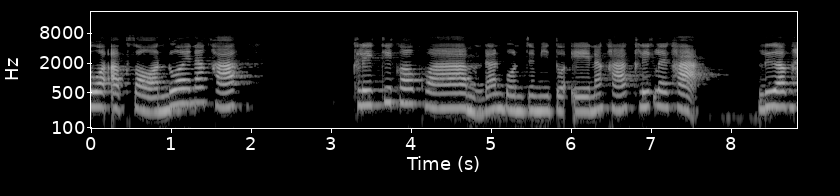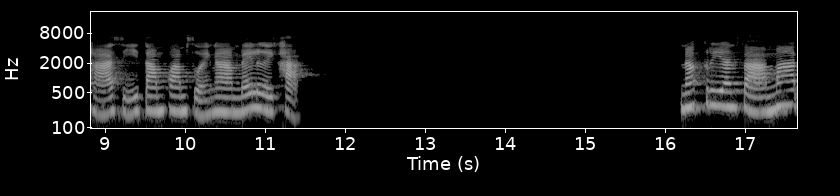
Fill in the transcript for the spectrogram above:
ตัวอักษรด้วยนะคะ คลิกที่ข้อความด้านบนจะมีตัว A นะคะ คลิกเลยค่ะ เลือกหาสีตามความสวยงามได้เลยค่ะ นักเรียนสามารถ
